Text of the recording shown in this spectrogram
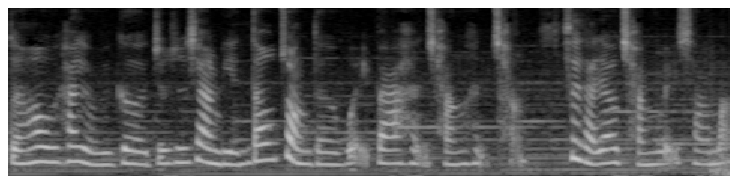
然后它有一个就是像镰刀状的尾巴，很长很长，这才叫长尾鲨嘛。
